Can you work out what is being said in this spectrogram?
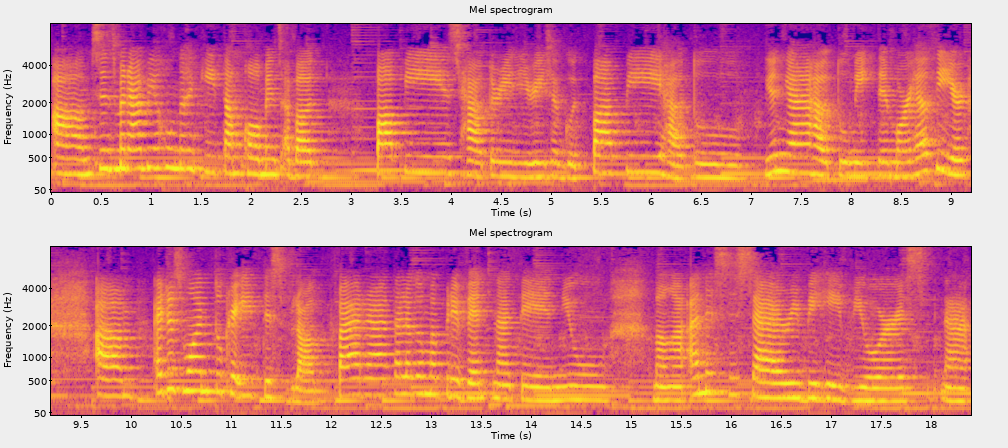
um, since marami akong nakikitang comments about puppies, how to really raise a good puppy, how to, yun nga, how to make them more healthier, um, I just want to create this vlog para talagang ma-prevent natin yung mga unnecessary behaviors na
